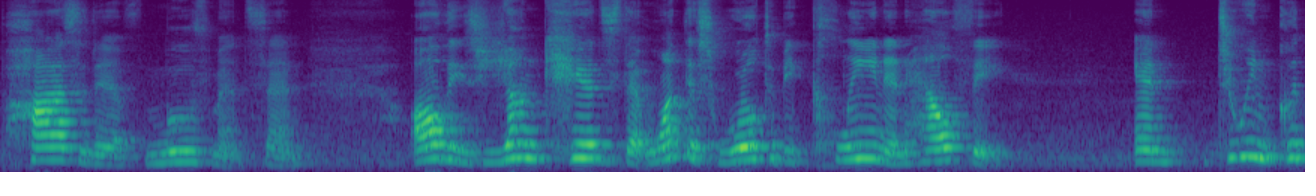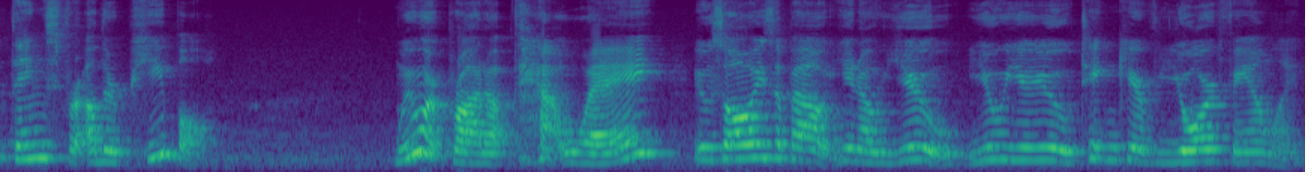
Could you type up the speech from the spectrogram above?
Positive movements and all these young kids that want this world to be clean and healthy and doing good things for other people. We weren't brought up that way. It was always about, you know, you, you, you, you, taking care of your family.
